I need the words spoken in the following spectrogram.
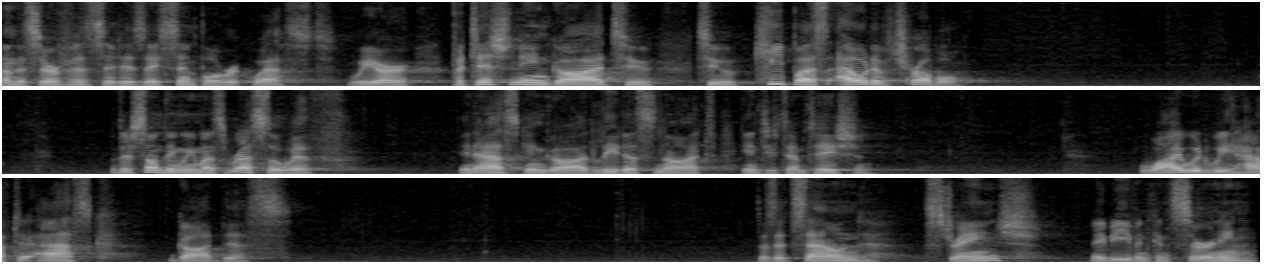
On the surface, it is a simple request. We are petitioning God to, to keep us out of trouble. But there's something we must wrestle with in asking God, lead us not into temptation. Why would we have to ask God this? Does it sound strange? Maybe even concerning?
